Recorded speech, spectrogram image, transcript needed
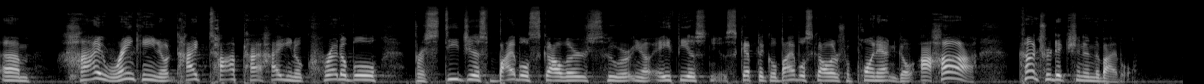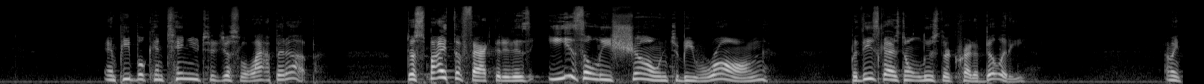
um, high ranking, you know, high top, high, high, you know, credible, prestigious Bible scholars who are, you know, atheist, you know, skeptical Bible scholars will point out and go, aha, contradiction in the Bible. And people continue to just lap it up, despite the fact that it is easily shown to be wrong But these guys don't lose their credibility. I mean,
